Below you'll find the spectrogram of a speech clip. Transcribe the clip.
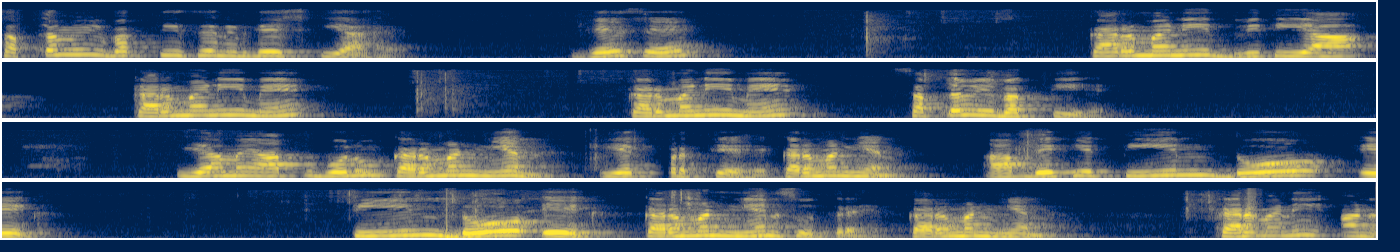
सप्तमी विभक्ति से निर्देश किया है जैसे कर्मणि द्वितीया, कर्मणि में, कर्मणी में सप्तमी विभक्ति है। या मैं आपको बोलूँ कर्मण्यन एक प्रत्यय है, कर्मण्यन। आप देखिए, तीन, दो, एक। तीन, दो, एक, कर्मण्यन सूत्र है, कर्मण्यन। कर्मणि अण।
